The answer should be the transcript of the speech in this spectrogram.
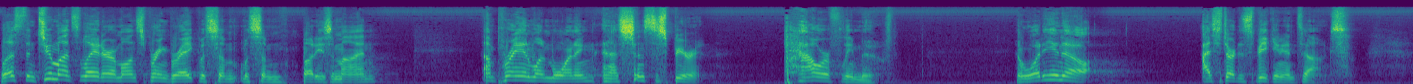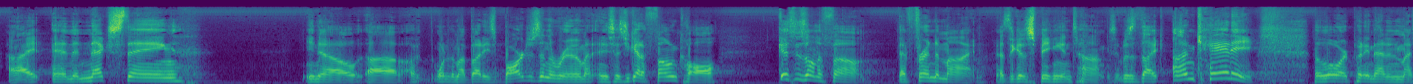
Less than two months later, I'm on spring break with some, with some buddies of mine. I'm praying one morning, and I sense the Spirit powerfully move. And what do you know? I started speaking in tongues. All right, and the next thing, you know, uh, one of my buddies barges in the room, and he says, "You got a phone call? Guess who's on the phone?" That friend of mine, as gift of speaking in tongues. It was like uncanny, the Lord putting that in my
